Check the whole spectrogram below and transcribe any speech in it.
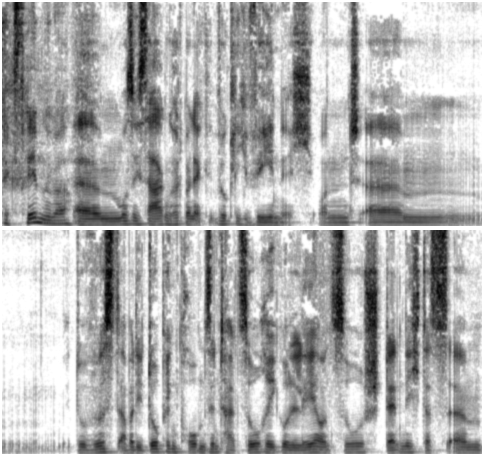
Extrem sogar. ähm, muss ich sagen, hört man wirklich wenig. Und ähm, du wirst, aber die Dopingproben sind halt so regulär und so ständig, dass, ähm,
